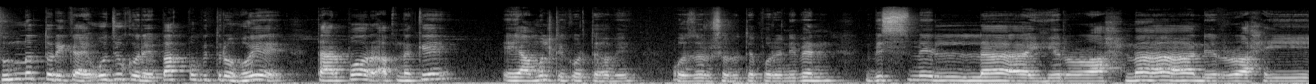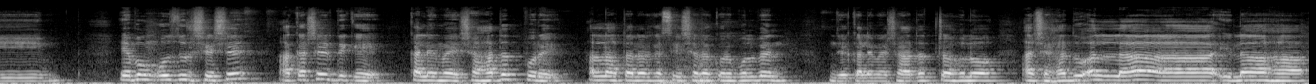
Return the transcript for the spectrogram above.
সুন্নত তরিকায় অজু করে পাক পবিত্র হয়ে তারপর আপনাকে এই আমলটি করতে হবে। ওজুর শুরুতে পড়ে নেবেন বিসমিল্লাহির রহমানির রহিম এবং অজুর শেষে আকাশের দিকে কালেমায় শাহাদত পরে আল্লাহ তালার কাছে ইশারা করে বলবেন যে কালেমায় শাহাদতটা হলো, আশহাদু আল্লাহ ইলাহা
